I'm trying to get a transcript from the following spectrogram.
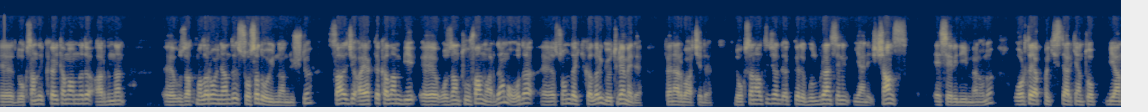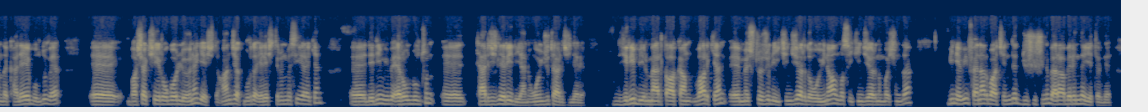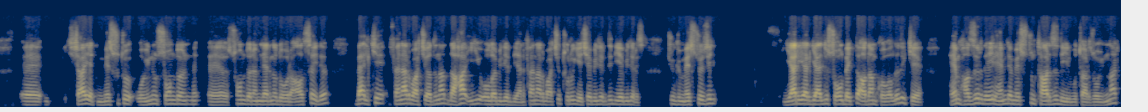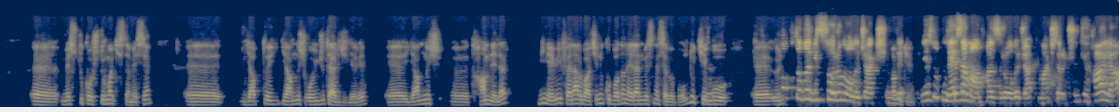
E, 90 dakikayı tamamladı. Ardından e, uzatmalar oynandı. Sosa da oyundan düştü. Sadece ayakta kalan bir e, Ozan Tufan vardı ama o da e, son dakikaları götüremedi Fenerbahçe'de. 96. dakikada Gulbrandsen'in yani şans eseri diyeyim ben onu. Orta yapmak isterken top bir anda kaleye buldu ve e, Başakşehir o golle öne geçti. Ancak burada eleştirilmesi gereken e, dediğim gibi Erol Bulut'un e, tercihleriydi yani oyuncu tercihleri. Diri bir Mert Hakan varken e, Mesut Özil'i ikinci yarıda oyuna alması ikinci yarının başında bir nevi Fenerbahçe'nin de düşüşünü beraberinde getirdi. E, şayet Mesut'u oyunun son dön e, son dönemlerine doğru alsaydı belki Fenerbahçe adına daha iyi olabilirdi. Yani Fenerbahçe turu geçebilirdi diyebiliriz. Çünkü Mesut Özil yer yer geldi sol bekte adam kovaladı ki hem hazır değil hem de Mesut'un tarzı değil bu tarz oyunlar. E, Mesut'u koşturmak istemesi, e, yaptığı yanlış oyuncu tercihleri, e, yanlış e, hamleler bir nevi Fenerbahçe'nin kupadan elenmesine sebep oldu ki bu e, ön- noktada bir sorum olacak şimdi. Mesut ne zaman hazır olacak maçlara? Çünkü hala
